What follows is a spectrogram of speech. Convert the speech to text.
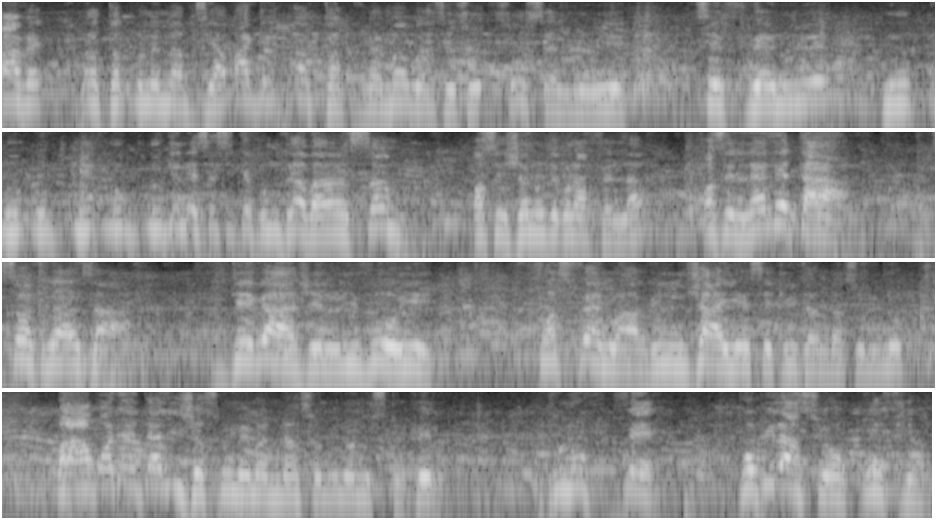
avèk an tot nou menman ap diya, bagay an tot vreman wè se sou sel nou ye, se fre nou ye, nou gen nesesite pou nou travay ansam, paske jen nou te kon ap fè la, paske lè l'Etat sentral sa, degaje l'ivouye, fosfè nou avin jayen sekritan nan soli nou, pa apwa de intelijens nou menman nan soli nou nou stopil. pour nous faire population confiante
